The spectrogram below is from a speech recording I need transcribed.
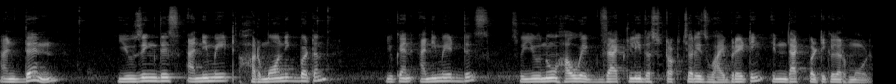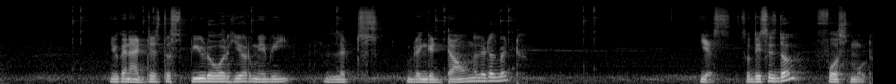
and then using this animate harmonic button, you can animate this. So you know how exactly the structure is vibrating in that particular mode. You can adjust the speed over here. Maybe let's bring it down a little bit. Yes, so this is the first mode.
